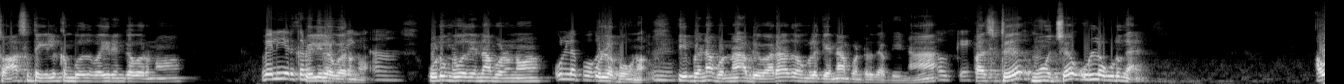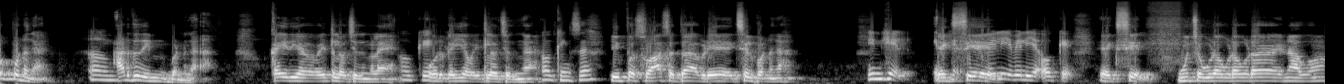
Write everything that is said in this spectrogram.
சுவாசத்தை இழுக்கும்போது வயிறு எங்கே வரணும்? வெளியே இருக்கணும் வெளியில. வரணும். விடும்போது என்ன பண்ணணும்? உள்ள போகும் உள்ள போகணும். இப்போ என்ன பண்ணா அப்படி வராதவங்களுக்கு என்ன பண்றது அப்படின்னா ஃபர்ஸ்ட் மூச்சை உள்ள விடுங்க அவுட் பண்ணுங்க. அடுத்தது இன் பண்ணுங்க. கைதிய வயித்துல வச்சுக்கோங்களேன். ஒரு கையை வயித்துல வச்சுக்கோங்க. ஓகேங்க சார் இப்போ சுவாசத்தை அப்படியே எக்ஸேல் பண்ணுங்க. Inhale Exhale. வெளியே வெளியே. ஓகே எக்ஸேல் மூச்சை விட விட விட என்ன ஆகும்?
